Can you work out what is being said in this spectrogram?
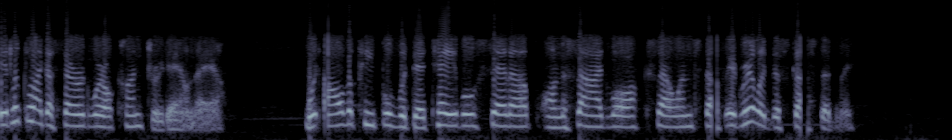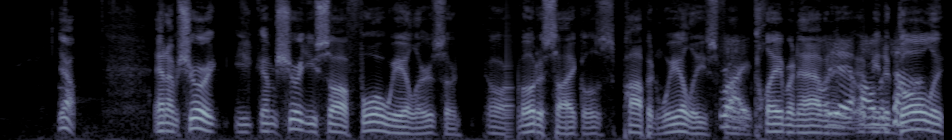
it looked like a third world country down there with all the people with their tables set up on the sidewalk selling stuff. It really disgusted me. Yeah, and I'm sure you, I'm sure you saw four wheelers or or motorcycles popping wheelies from right. Claiborne Avenue. Oh, yeah, I mean, the, the goal is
